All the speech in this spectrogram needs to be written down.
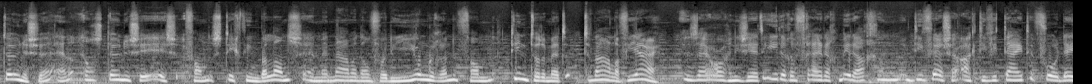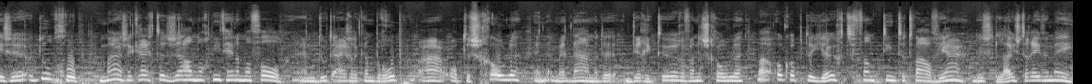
Teunissen. En Els Teunissen is van Stichting Balans en met name dan voor de jongeren van 10 tot en met 12 jaar. Zij organiseert iedere vrijdagmiddag een diverse activiteiten voor deze doelgroep. Maar ze krijgt de zaal nog niet helemaal vol en doet eigenlijk een beroep ah, op de scholen en met name de directeuren van de scholen, maar ook op de jeugd van 10 tot 12 jaar. Dus luister even mee.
